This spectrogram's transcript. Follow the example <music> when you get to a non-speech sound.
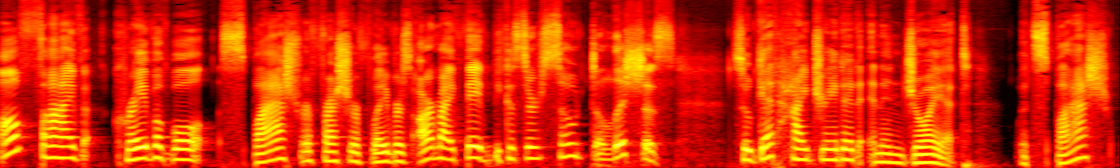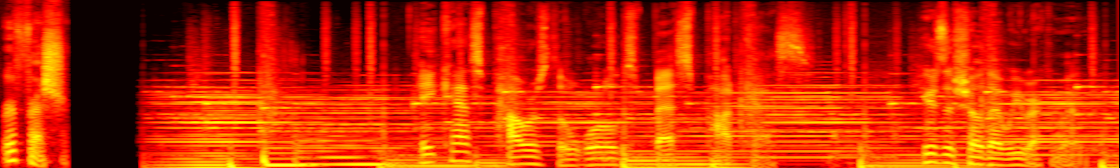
All five craveable Splash Refresher flavors are my fave because they're so delicious. So get hydrated and enjoy it with Splash Refresher. ACAST powers the world's best podcasts. Here's a show that we recommend.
